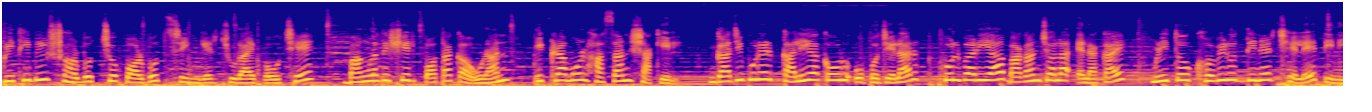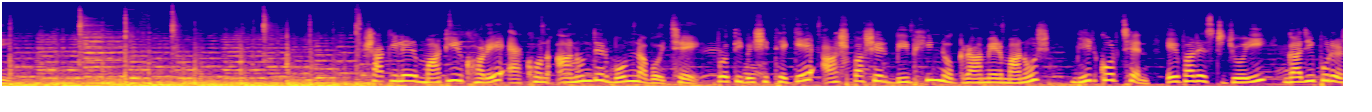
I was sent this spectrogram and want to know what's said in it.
পৃথিবীর সর্বোচ্চ পর্বত শৃঙ্গের চূড়ায় পৌঁছে বাংলাদেশের পতাকা উড়ান ইকরামুল হাসান শাকিল। গাজীপুরের কালিয়াকৌর উপজেলার ফুলবাড়িয়া বাগানচলা এলাকায় মৃত খবিরুদ্দিনের ছেলে তিনি। শাকিলের মাটির ঘরে এখন আনন্দের বন্যা বইছে। প্রতিবেশী থেকে আশপাশের বিভিন্ন গ্রামের মানুষ ভিড় করছেন এভারেস্ট জয়ী গাজীপুরের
